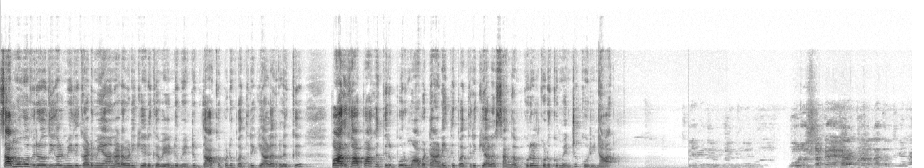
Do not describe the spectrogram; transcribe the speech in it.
சமூக விரோதிகள் மீது கடுமையான நடவடிக்கை எடுக்க வேண்டும் என்றும் தாக்கப்படும் பத்திரிகையாளர்களுக்கு பாதுகாப்பாக திருப்பூர் மாவட்ட அனைத்து பத்திரிகையாளர் சங்கம் குரல் கொடுக்கும் என்று கூறினார். ஒரு சங்கத்துக்காரங்க கூட நல்லா தெரிஞ்சுக்கங்க.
